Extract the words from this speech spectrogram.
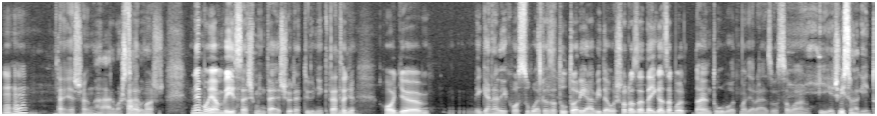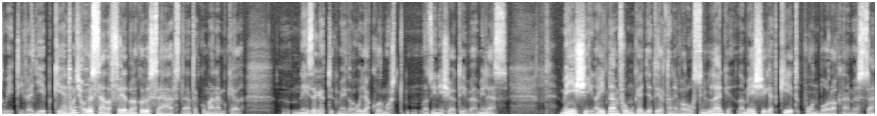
Uh-huh. Teljesen. Hármas. Hármas. Szóval... Nem olyan vészes, mint elsőre tűnik. Tehát, igen. hogy, hogy igen, elég hosszú volt ez a tutoriál videósorozat, de igazából nagyon túl volt magyarázva, szóval... Igen, és viszonylag intuitív egyébként, uh-huh. hogyha összeáll a fejedben, akkor összeállt, tehát akkor már nem kell. Nézegettük még, hogy akkor most az initiatívvel mi lesz. Mélység. Na itt nem fogunk egyet érteni valószínűleg. A mélységet két pontból raknám össze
